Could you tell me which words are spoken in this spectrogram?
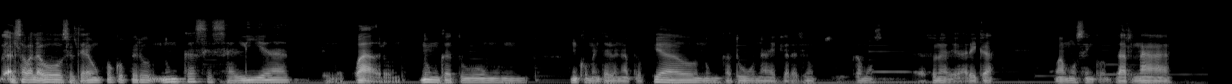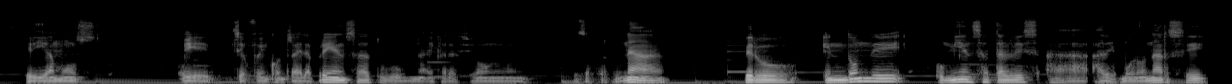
alzaba la voz, se alteraba un poco, pero nunca se salía del cuadro, nunca tuvo un, comentario inapropiado, nunca tuvo una declaración, si buscamos en las declaraciones de Gareca no vamos a encontrar nada que digamos, se fue en contra de la prensa, tuvo una declaración desafortunada, pero en donde comienza tal vez a, a desmoronarse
